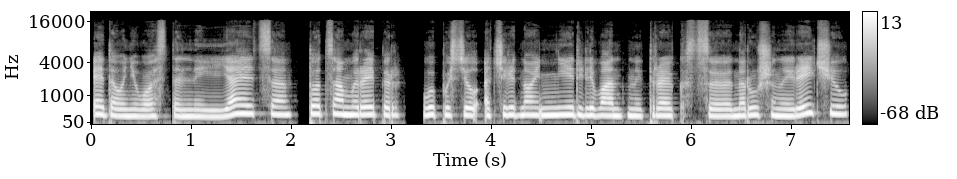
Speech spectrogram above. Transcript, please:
это у него стальные яйца. Тот самый рэпер выпустил очередной нерелевантный трек с нарушенной речью.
